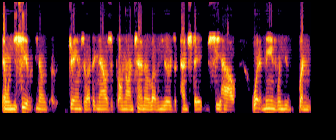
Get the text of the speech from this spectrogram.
and when you see, you know, James, who I think now is going on 10 or 11 years at Penn State, you see how what it means when you when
